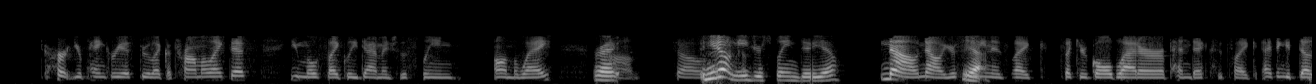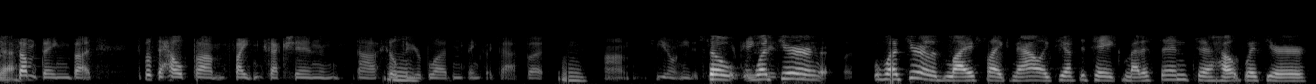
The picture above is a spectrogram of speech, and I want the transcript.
hurt your pancreas through like a trauma like this, you most likely damage the spleen on the way. right. Um, so and you don't need your spleen, do you? no, no, your Yeah. spleen is like it's like your gallbladder, appendix. It's like I think it does Yeah. something, but it's supposed to help um fight infection and uh filter Mm. your blood and things like that. But Mm. um you don't need it. to So your what's your- What's your life like now? Like do you have to take medicine to help with your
